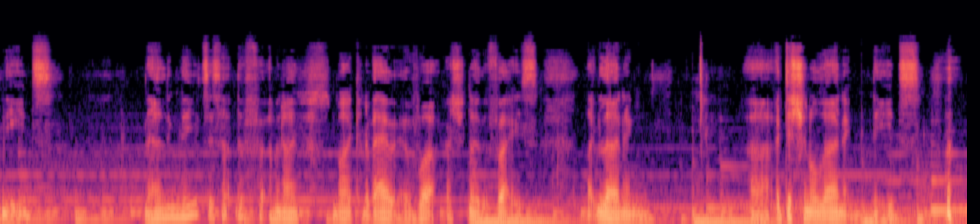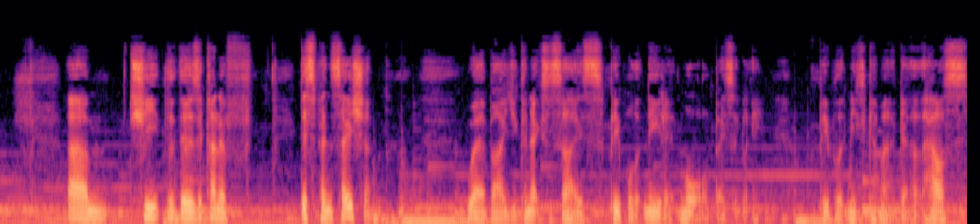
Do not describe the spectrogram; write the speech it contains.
needs. Learning needs is that the? I mean, I my kind of area of work. I should know the phrase like learning, uh, additional learning needs. um, she there's a kind of dispensation whereby you can exercise people that need it more, basically. People that need to come out, get out of the house,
